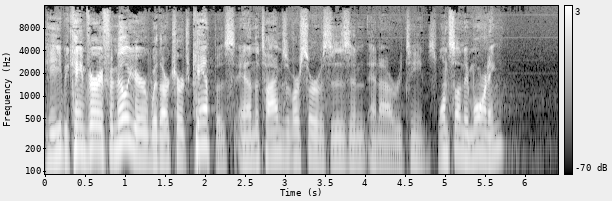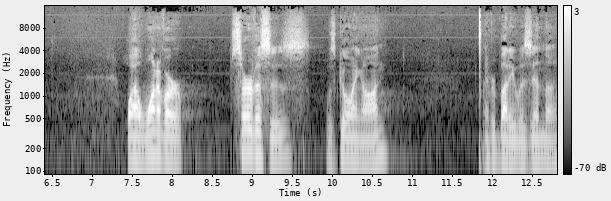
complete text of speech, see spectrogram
he became very familiar with our church campus and the times of our services and, and our routines. One Sunday morning, while one of our services was going on. Everybody was in the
